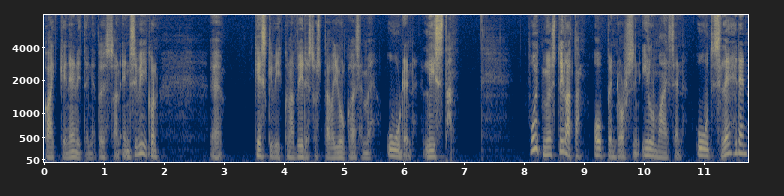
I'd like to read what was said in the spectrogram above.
kaikkein eniten. Ja tosissaan ensi viikon keskiviikkona 15. päivä julkaisemme uuden listan. Voit myös tilata Open Doorsin ilmaisen uutislehden.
